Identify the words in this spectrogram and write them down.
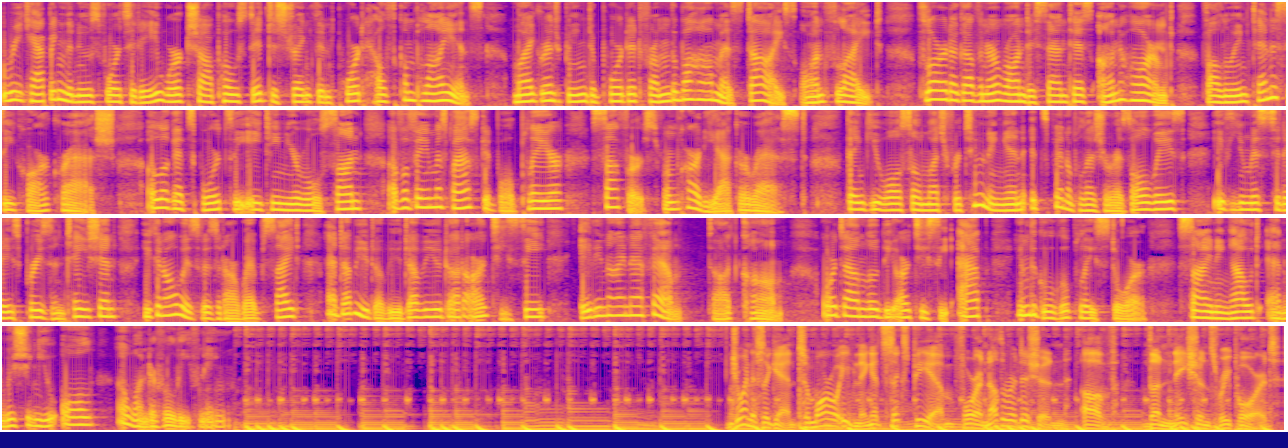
Recapping the news for today, workshop hosted to strengthen port health compliance. Migrant being deported from the Bahamas dies on flight. Florida Governor Ron DeSantis unharmed following Tennessee car crash. A look at sports, the 18 year old son of a famous basketball player suffers from cardiac arrest. Thank you all so much for tuning in. It's been a pleasure as always. If you missed today's presentation, you can always visit our website at www.rtc89fm.com or download the RTC app in the Google Play Store. Signing out and wishing you all a wonderful evening. Join us again tomorrow evening at 6 p.m. for another edition of The Nation's Report.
